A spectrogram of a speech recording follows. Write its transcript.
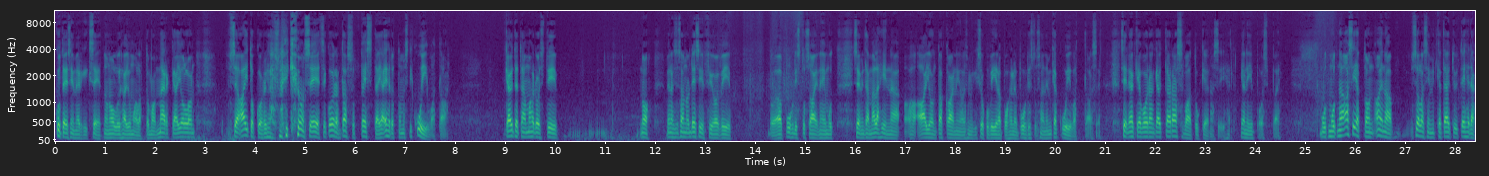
Kuten esimerkiksi se, että on ollut ihan jumalattoman märkää, jolloin se aito korjaus on se, että se koiran tassut pestään ja ehdottomasti kuivataan. Käytetään mahdollisesti, no, minä sanoa desinfioivia puhdistusaineja, mutta se mitä mä lähinnä aion takaa, niin on esimerkiksi joku viinapohjainen puhdistusaine, mikä kuivattaa sen. Sen jälkeen voidaan käyttää rasvaa tukena siihen ja niin poispäin. Mutta mut nämä asiat on aina sellaisia, mitkä täytyy tehdä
